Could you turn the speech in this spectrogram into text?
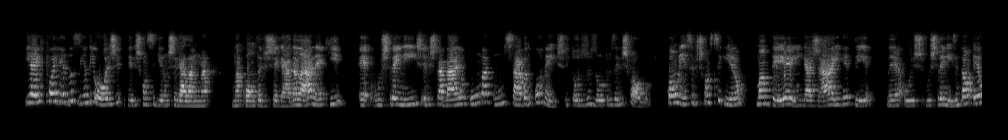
E aí foi reduzindo, e hoje eles conseguiram chegar lá numa uma conta de chegada lá, né, que é, os trainees, eles trabalham uma, um sábado por mês, e todos os outros eles folgam. Com isso, eles conseguiram manter, engajar e reter né, os, os trainees. Então, eu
